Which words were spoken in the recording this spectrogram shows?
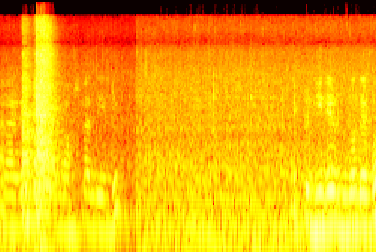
আর আগে মশলা দিয়ে দিই। একটু জিরের গুঁড়ো দেবো।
